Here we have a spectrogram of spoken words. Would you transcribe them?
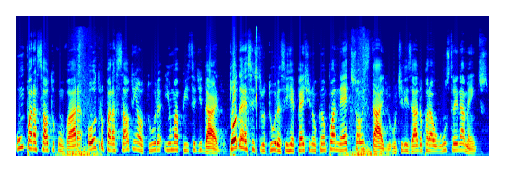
um para salto com vara, outro para salto em altura e uma pista de dardo. Toda essa estrutura se repete no campo anexo ao estádio, utilizado para alguns treinamentos.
